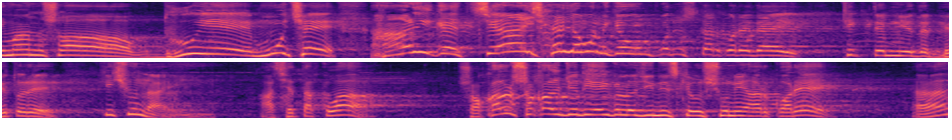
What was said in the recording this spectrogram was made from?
ইমান সব ধুয়ে, মুছে, হাঁড়িকে চেয়েছে যেমন কেউ পরিষ্কার করে দেয়, ঠিক তেমনি এদের ভেতরে কিছু নাই। আছে তাকোয়া সকাল সকাল যদি এইগুলো জিনিস কেউ শুনে আর করে হ্যাঁ?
